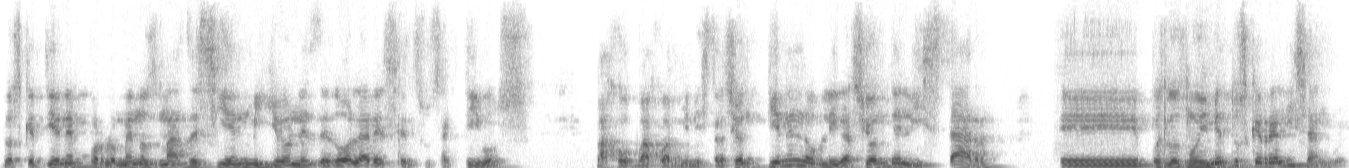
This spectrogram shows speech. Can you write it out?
los que tienen por lo menos más de 100 millones de dólares en sus activos bajo, bajo administración, tienen la obligación de listar eh, pues los movimientos que realizan, güey.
